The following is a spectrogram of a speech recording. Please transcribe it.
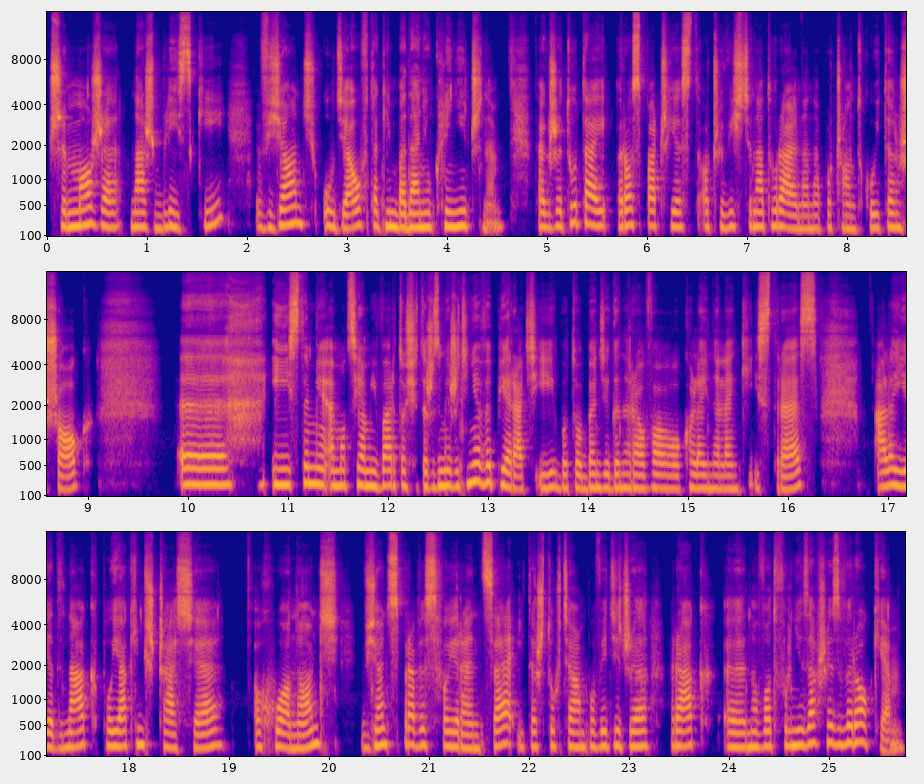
czy może nasz bliski wziąć udział w takim badaniu klinicznym. Także tutaj rozpacz jest oczywiście naturalna na początku i ten szok. E, I z tymi emocjami warto się też zmierzyć, nie wypierać ich, bo to będzie generowało kolejne lęki i stres, ale jednak po jakimś czasie ochłonąć, wziąć sprawy w swoje ręce i też tu chciałam powiedzieć, że rak, e, nowotwór nie zawsze jest wyrokiem.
